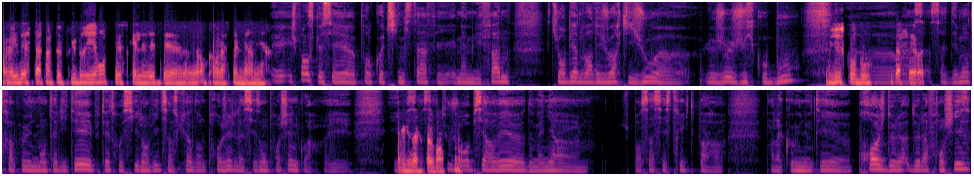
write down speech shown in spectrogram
avec des stats un peu plus brillantes que ce qu'elles étaient euh, encore la semaine dernière. Et je pense que c'est pour le coaching staff et, et même les fans, c'est toujours bien de voir des joueurs qui jouent euh, le jeu jusqu'au bout. Jusqu'au bout, tout à fait. ouais. ça, ça démontre un peu une mentalité et peut-être aussi l'envie de s'inscrire dans le projet de la saison prochaine. Quoi. Et, et ça, Exactement. c'est toujours observé de manière, pense, assez stricte par, par la communauté euh, proche de la, de la franchise.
